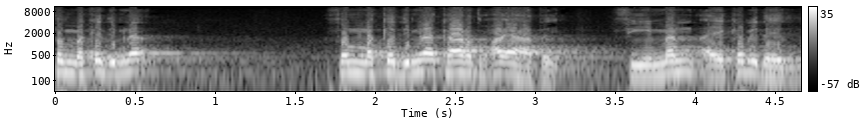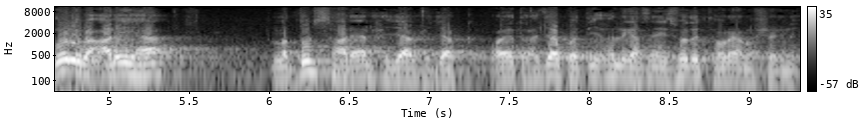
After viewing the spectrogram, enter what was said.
uma kadibna uma kadibna kaanat waxay ahaatay fii man ay ka mid ahayd duriba calayha la dul saaray alxijaab xijaabka waayoijaabka ti xilligaas inay soo degta hore aanu sheegnay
